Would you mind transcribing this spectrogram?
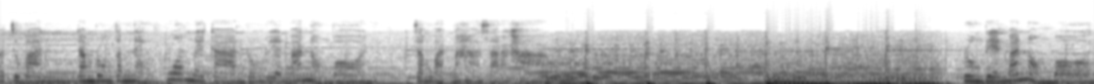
ปัจจุบันดำรงตำแหน่งผู้อำนวยการโรงเรียนบ้านหนองบอนจังหวัดมหาสารคาม โรงเรียนบ้านหนองบอน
